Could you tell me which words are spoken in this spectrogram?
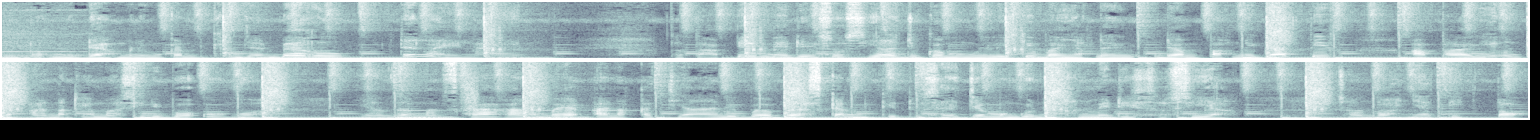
mempermudah menemukan pekerjaan baru, dan lain-lain. Tetapi media sosial juga memiliki banyak dampak negatif, apalagi untuk anak yang masih di bawah umur. Yang zaman sekarang banyak anak kecil yang dibebaskan begitu saja menggunakan media sosial. Contohnya TikTok.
